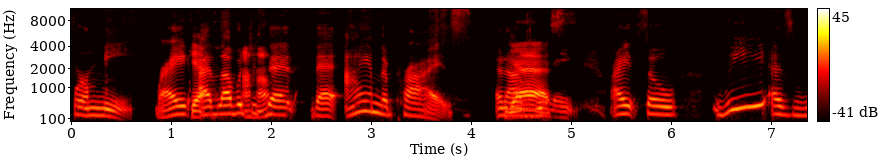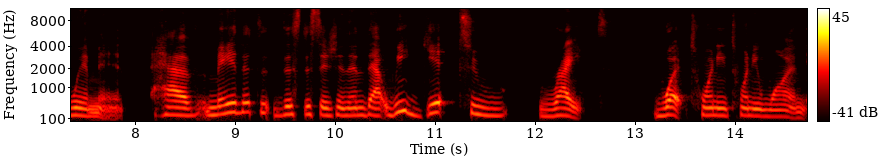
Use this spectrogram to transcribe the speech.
for me right? I love what uh-huh. you said that I am the prize and yes. I'm winning, right? So we as women have made this, this decision and that we get to write what 2021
